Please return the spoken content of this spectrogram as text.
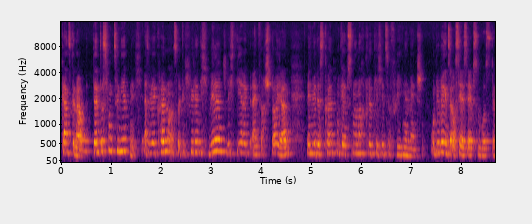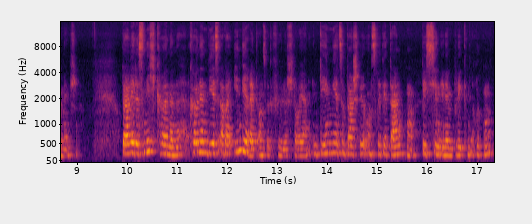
ganz genau. Denn das funktioniert nicht. Also wir können unsere Gefühle nicht willentlich direkt einfach steuern. Wenn wir das könnten, gäbe es nur noch glückliche, zufriedene Menschen. Und übrigens auch sehr selbstbewusste Menschen. Da wir das nicht können, können wir es aber indirekt unsere Gefühle steuern, indem wir zum Beispiel unsere Gedanken ein bisschen in den Blick rücken.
